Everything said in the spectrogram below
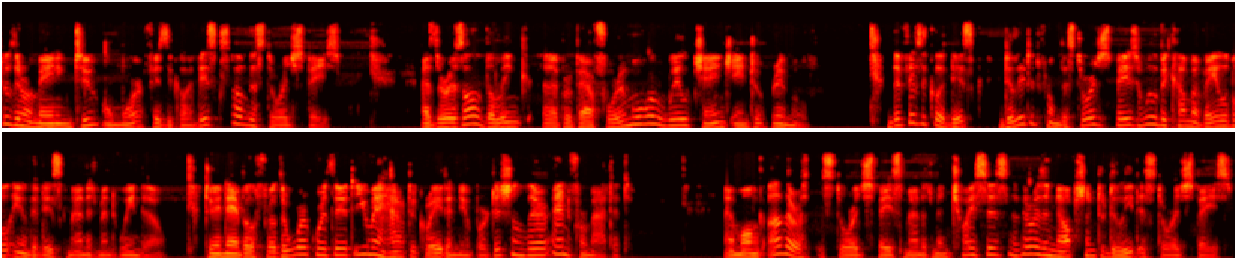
to the remaining two or more physical disks of the storage space. As a result, the link uh, Prepare for removal will change into Remove. The physical disk deleted from the storage space will become available in the disk management window. To enable further work with it, you may have to create a new partition there and format it. Among other storage space management choices, there is an option to delete a storage space.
